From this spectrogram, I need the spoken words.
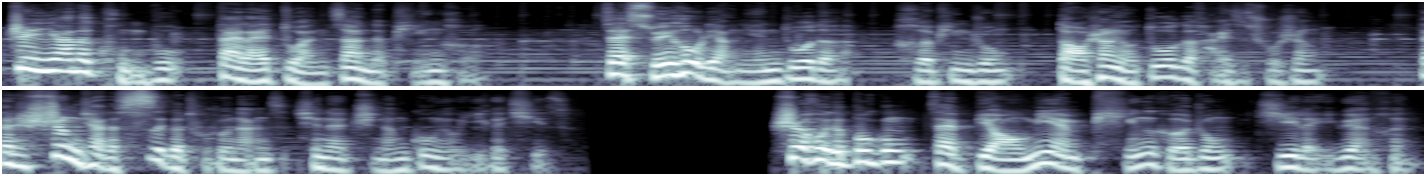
镇压的恐怖带来短暂的平和，在随后两年多的和平中，岛上有多个孩子出生，但是剩下的四个土著男子现在只能共有一个妻子。社会的不公在表面平和中积累怨恨，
